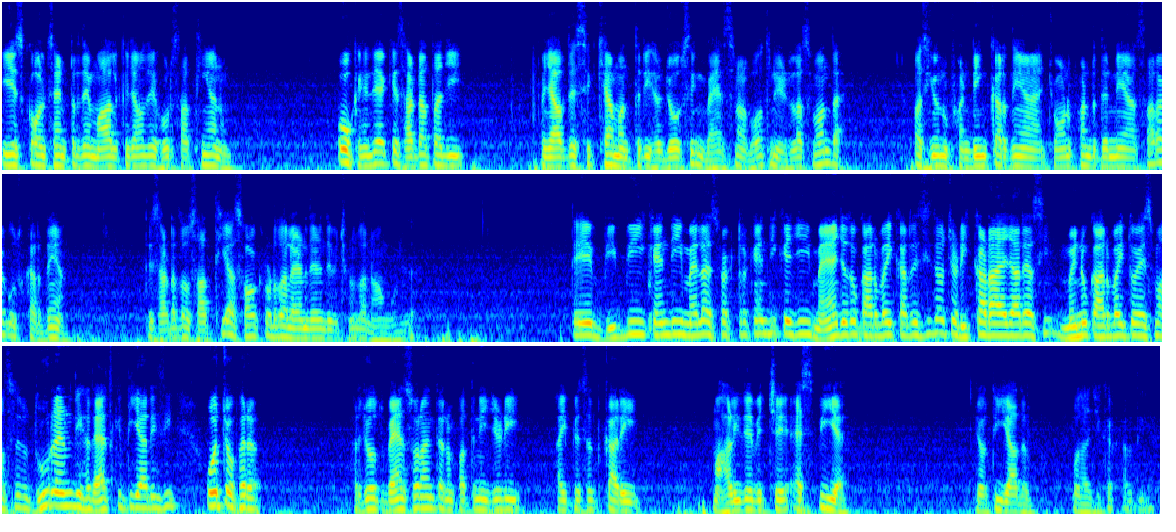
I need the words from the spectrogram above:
ਇਸ ਕਾਲ ਸੈਂਟਰ ਦੇ ਮਾਲਕ ਜਾਂ ਉਹਦੇ ਹੋਰ ਸਾਥੀਆਂ ਨੂੰ, ਉਹ ਕਹਿੰਦੇ ਆ ਕਿ ਸਾਡਾ ਤਾਂ ਜੀ ਪੰਜਾਬ ਦੇ ਸਿੱਖਿਆ ਮੰਤਰੀ ਹਰਜੋਤ ਸਿੰਘ ਬੈਂਸ ਨਾਲ ਬਹੁਤ ਨੇੜਲਾ ਸੰਬੰਧ ਹੈ। ਅਸੀਂ ਉਹਨੂੰ ਫੰਡਿੰਗ ਕਰਦੇ ਹਾਂ, ਚੋਣ ਫੰਡ ਦਿੰਨੇ ਆ ਸਾਰਾ ਕੁਝ ਕਰਦੇ ਹਾਂ ਤੇ ਸਾਡਾ ਤਾਂ ਉਹ ਸਾਥੀ ਆ 100 ਕਰੋੜ ਦਾ ਲੈਣ ਦੇਣ ਦੇ ਵਿੱਚ ਉਹਦਾ ਨਾਮ ਗੁੰਜਦਾ ਤੇ ਬੀਬੀ ਕਹਿੰਦੀ, ਮਹਿਲਾ ਇੰਸਪੈਕਟਰ ਕਹਿੰਦੀ ਕਿ ਜੀ ਮੈਂ ਜਦੋਂ ਕਾਰਵਾਈ ਕਰ ਰਹੀ ਸੀ ਤਾਂ ਉਹ ਝੜੀਕਾ ਡਾਇਆ ਜਾ ਰਿਹਾ ਸੀ। ਮੈਨੂੰ ਕਾਰਵਾਈ ਤੋਂ ਇਸ ਮਸਲੇ ਤੋਂ ਦੂਰ ਰਹਿਣ ਦੀ ਹਦਾਇਤ ਕੀਤੀ ਜਾ ਰਹੀ ਸੀ। ਉਹ ਚੋਂ ਫਿਰ ਹਰਜੋਤ ਬੈਂਸ ਹੋਰਾਂ ਦੀ ਧਰਮ ਪਤਨੀ ਜਿਹੜੀ ਆਈਪੀਐਸ ਅਧਿਕਾਰੀ ਮਹਾਲੀ ਦੇ ਵਿੱਚ ਐਸਪੀ ਹੈ, ਜੋਤੀ ਯਾਦਵ, ਉਹਦਾ ਜ਼ਿਕਰ ਕਰਦੀ ਹੈ।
